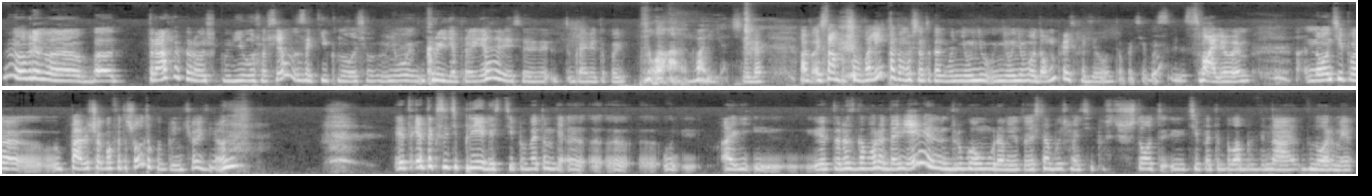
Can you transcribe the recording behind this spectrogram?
Ну, во время э, траха, короче, Вилла совсем закикнулась, у него крылья прорезались, и Гарри такой, вали отсюда. А сам пошел валить, потому что это как бы не у него, не у него дома происходило, он только, типа, сваливаем. Но он, типа, пару шагов отошел, такой, блин, что я? Это, это, кстати, прелесть, типа, в этом... Э, э, э, это разговор о доверии на другом уровне, то есть обычно, типа, что ты, типа, это была бы вина в норме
